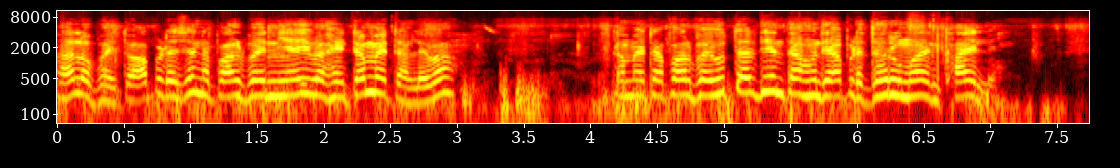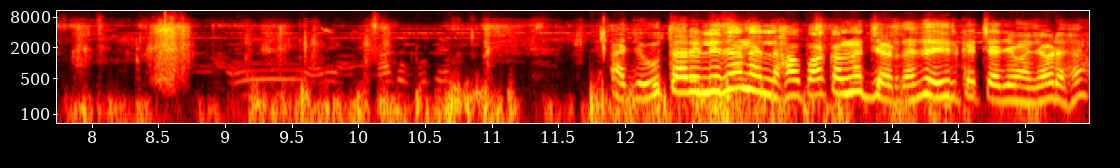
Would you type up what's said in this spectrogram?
હાલો ભાઈ તો આપણે છે ને પાલભાઈ ની આવ્યા અહીં ટમેટા લેવા. ટમેટા પાલભાઈ ઉતારી દે ને ત્યાં સુધી આપણે ધરું મારીને ખાઈ લે. આજે ઉતારી લીધા ને એટલે હાવ પાકલ નથી જડતા. જો હીર કચ્ચા જેવા જડે હા.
